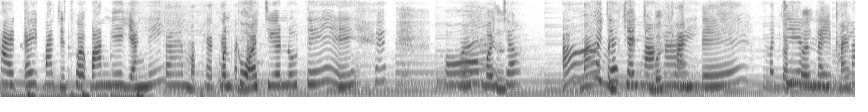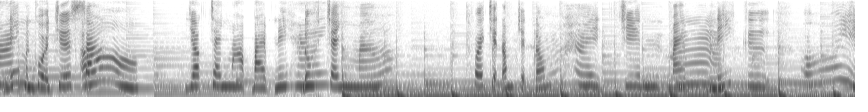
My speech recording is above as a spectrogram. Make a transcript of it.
ហេតុអីបានជាធ្វើបានងាយយ៉ាងនេះតែមួយផ្លែតមិនគួរឲ្យជឿនោះទេអូបាទមើលចាស់អើបាទចាមិនស់ចេចេញញជាមួយមកខ្លាហើយញ់ទេមិនក៏ជាធ្វើនៃនៃបែបខ្លាញ់នេះមិនគួរឲ្យជឿសោះអូ យកចេញមកបែបនេះហើយដួសចេញមកធ្វើជាដុំជាដុំហើយជៀនបែបហឹមនេះគឺអូយ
